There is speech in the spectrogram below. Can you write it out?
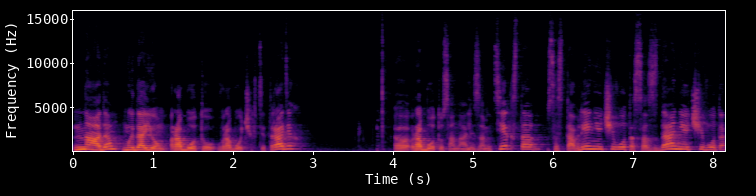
На дом мы даем работу в рабочих тетрадях, работу с анализом текста, составление чего-то, создание чего-то,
